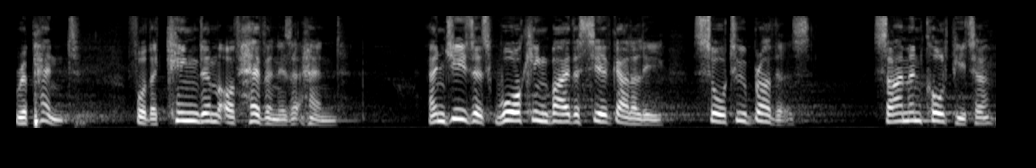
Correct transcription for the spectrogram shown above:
Repent, for the kingdom of heaven is at hand. And Jesus, walking by the Sea of Galilee, saw two brothers, Simon called Peter,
